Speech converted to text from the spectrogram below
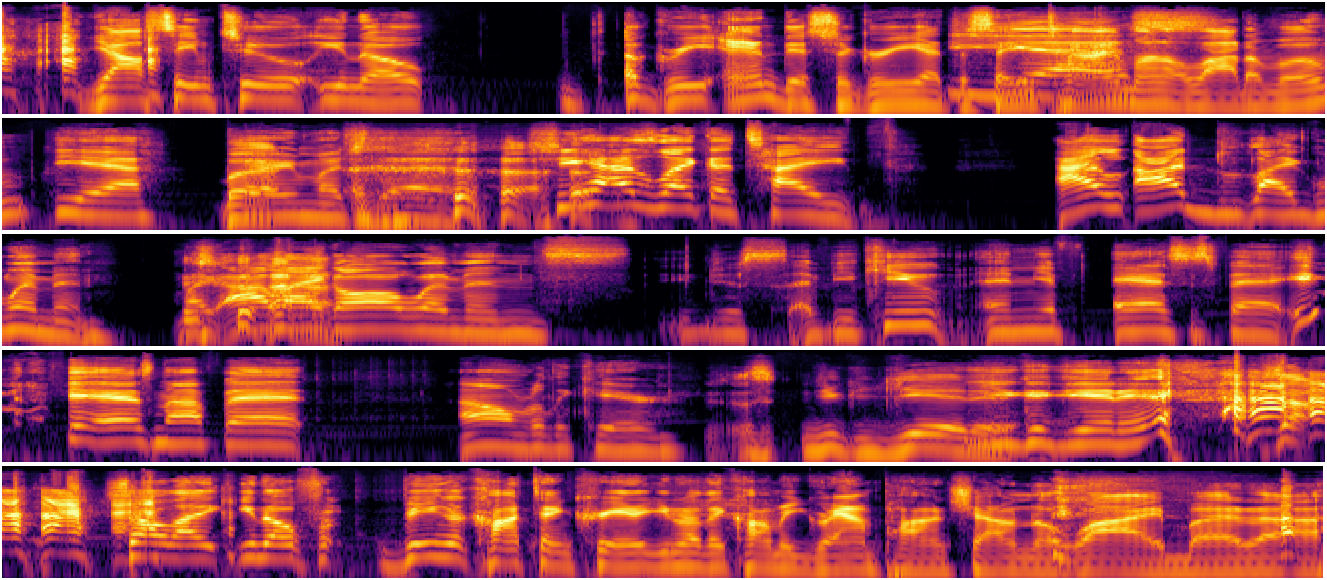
y'all seem to you know agree and disagree at the same time on a lot of them. Yeah, But- very much that. she has like a type. I I like women. Like I like all women's. You just if you're cute and your ass is fat, even if your ass not fat, I don't really care. You could get it. You could get it. so like you know for being a content creator you know they call me grandpa and shit, i don't know why but uh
